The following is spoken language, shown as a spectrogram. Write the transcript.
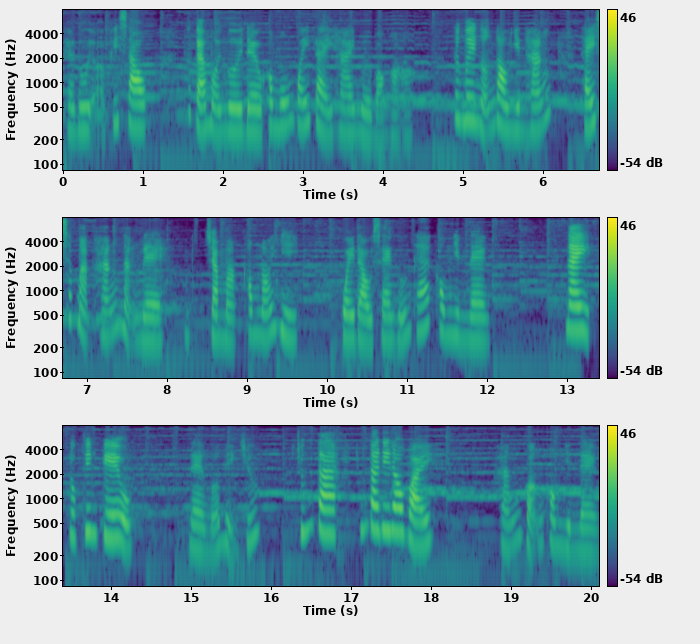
theo đuôi ở phía sau. Tất cả mọi người đều không muốn quấy rầy hai người bọn họ. Tân mi ngẩng đầu nhìn hắn, Thấy sắc mặt hắn nặng nề, Trầm mặt không nói gì. Quay đầu sang hướng khác không nhìn nàng. Này Lục Thiên Kiều. Nàng mở miệng trước. Chúng ta, chúng ta đi đâu vậy? Hắn vẫn không nhìn nàng.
